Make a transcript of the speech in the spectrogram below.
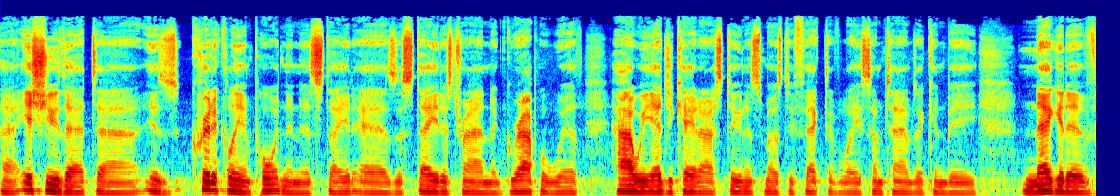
uh, issue that uh, is critically important in this state as the state is trying to grapple with how we educate our students most effectively. Sometimes it can be negative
